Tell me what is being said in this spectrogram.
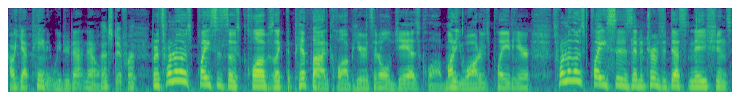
how he got painted, we do not know. That's different. But it's one of those places, those clubs like the Pythodd Club here. It's an old jazz club. Muddy Waters played here. It's one of those places, and in terms of destinations,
